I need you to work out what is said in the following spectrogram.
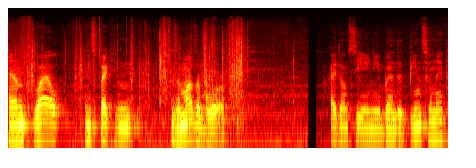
And while inspecting the motherboard I don't see any bended pins on it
